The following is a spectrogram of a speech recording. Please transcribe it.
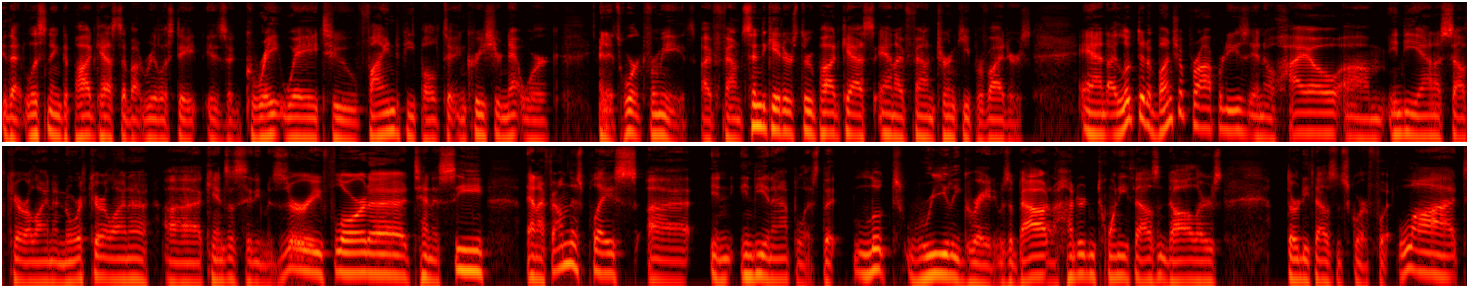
that listening to podcasts about real estate is a great way to find people to increase your network. And it's worked for me. It's, I've found syndicators through podcasts and I've found turnkey providers. And I looked at a bunch of properties in Ohio, um, Indiana, South Carolina, North Carolina, uh, Kansas City, Missouri, Florida, Tennessee. And I found this place uh, in Indianapolis that looked really great. It was about $120,000. 30,000 square foot lot.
